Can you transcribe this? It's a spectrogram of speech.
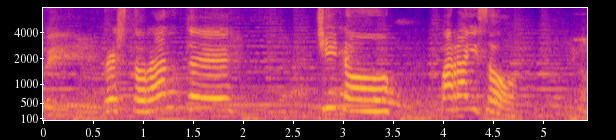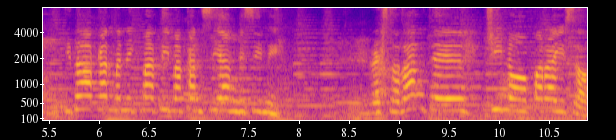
Wih, Restorante Cino Paraiso. Kita akan menikmati makan siang di sini. Restorante Cino Paraiso.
